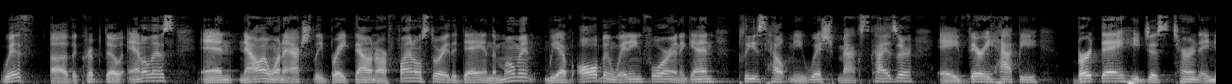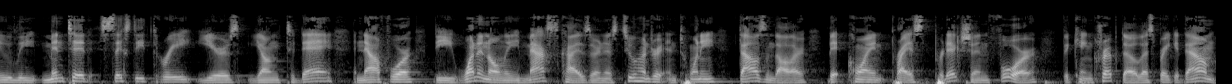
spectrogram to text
with uh, the crypto analyst. And now I want to actually break down our final story of the day and the moment we have all been waiting for. And again, please help me wish Max Keiser a very happy birthday. He just turned a newly minted 63 years young today. And now for the one and only Max Keiser and his $220,000 Bitcoin price prediction for the King Crypto. Let's break it down.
